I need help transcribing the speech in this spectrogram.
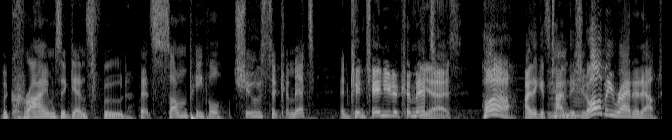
the crimes against food that some people choose to commit and continue to commit. yes. Huh. I think it's time they should all be ratted out.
